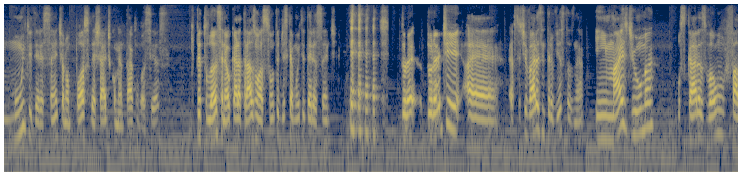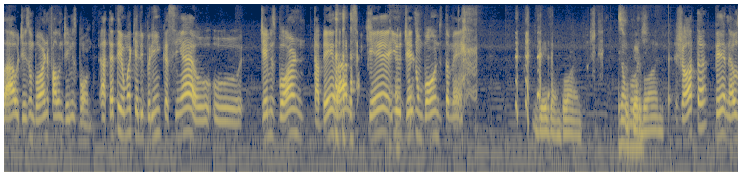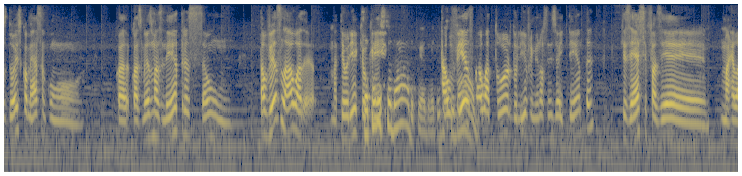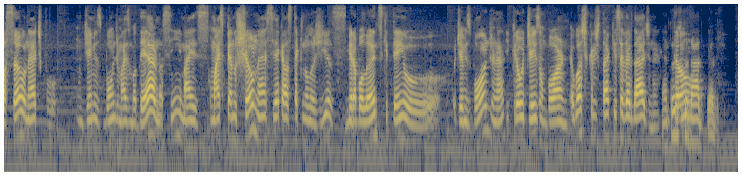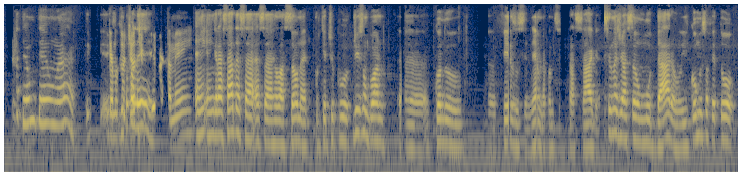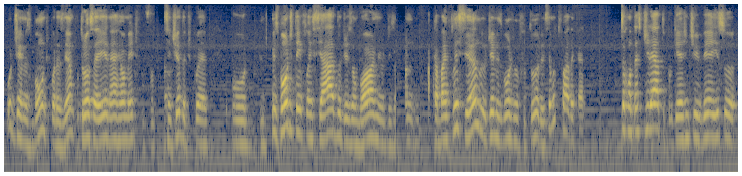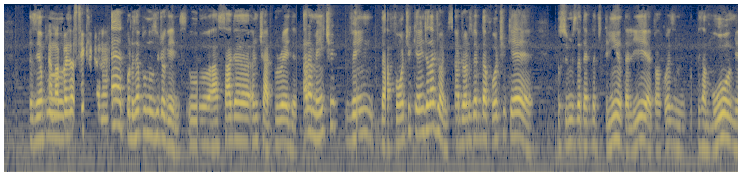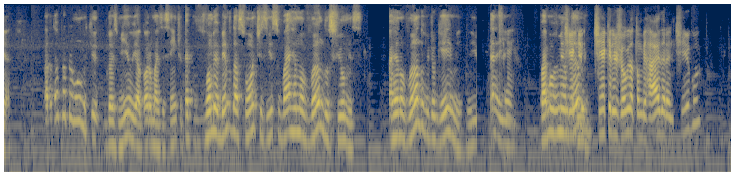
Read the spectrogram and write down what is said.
muito interessante, eu não posso deixar de comentar com vocês. Que petulância, né? O cara traz um assunto e diz que é muito interessante. durante, durante é, eu assisti várias entrevistas, né? E em mais de uma, os caras vão falar o Jason Bourne e falam James Bond. Até tem uma que ele brinca assim, é, o, o James Bourne tá bem lá, não sei o quê, e o Jason Bond também. Jason Bond. Super Bond. JP, né? Os dois começam com, com, a, com, as mesmas letras, são. Talvez lá o, uma teoria que Você eu criei. estudado, Pedro. Talvez estudado. lá o ator do livro em 1980 quisesse fazer uma relação, né? Tipo, um James Bond mais moderno, assim, mais com mais pé no chão, né? Se é aquelas tecnologias mirabolantes que tem o, o James Bond, né? E criou o Jason Bourne. Eu gosto de acreditar que isso é verdade, né? É tudo então, estudado, Pedro. Tem um, tem um, é. Temos o Justin Bieber também. É, é engraçado essa, essa relação, né? Porque, tipo, Jason Bourne, uh, quando uh, fez o cinema, né? quando se a saga, as cenas de ação mudaram e como isso afetou o James Bond, por exemplo, trouxe aí, né? Realmente faz sentido, tipo, é. O James Bond tem influenciado o Jason Bourne, o Jason Bourne acabar influenciando o James Bond no futuro. Isso é muito foda, cara. Isso acontece direto, porque a gente vê isso exemplo. É uma coisa cíclica, né? É, por exemplo, nos videogames. O, a saga Uncharted, Raider, claramente vem da fonte que é Indiana Jones. Indiana Jones vem da fonte que é os filmes da década de 30 ali, aquela coisa, a múmia. Até o próprio Múmia, que 2000 e agora o mais recente. É, vão bebendo das fontes e isso vai renovando os filmes. Vai renovando o videogame. E, é, e vai movimentando. Tinha aquele, tinha aquele jogo da Tomb Raider antigo.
